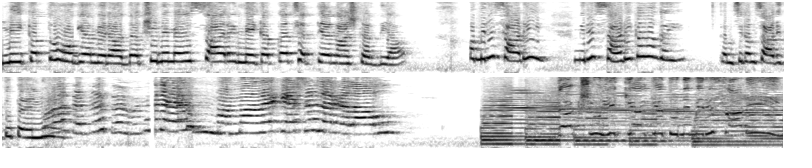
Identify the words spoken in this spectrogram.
makeup तो हो गया मेरा, दक्षु ने मेरे सारे मेकअप का सत्यानाश कर दिया। और मेरी साड़ी मेरी साड़ी कहाँ गई? कम से कम साड़ी तो पहन लू। दक्षु, ये क्या किया तूने मेरी साड़ी?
